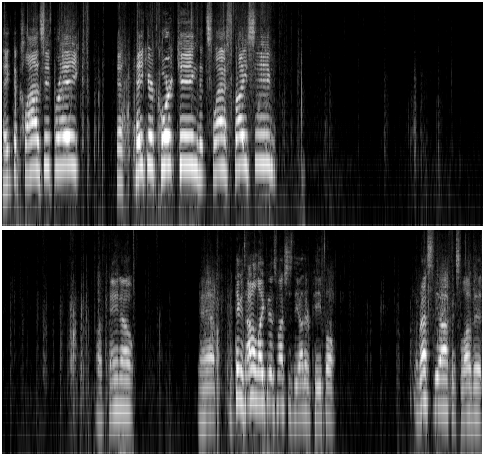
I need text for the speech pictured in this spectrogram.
Take the closet break. Take your court king that slash pricing. Volcano. Yeah, the thing is, I don't like it as much as the other people. The rest of the office love it.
